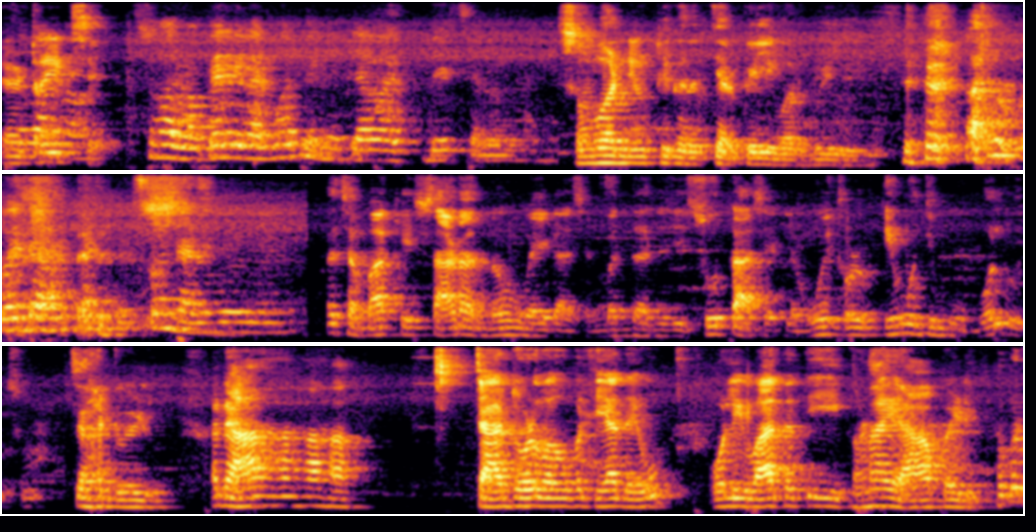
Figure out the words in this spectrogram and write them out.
એ ટ્રીક છે. સવારમાં પહેલી વાર બોલીએ ને એટલે અવાજ બેસેલો લાગે. સવારની ઉઠી કરે અત્યારે પહેલી વાર બોલી અચ્છા બાકી સાડા નવ વાગ્યા છે બધા હજી સૂતા છે એટલે હું થોડુંક ધીમું ધીમું બોલું છું. ચા ઢોળ્યું અને હા હા હા હા. ચા ઢોળવા ઉપરથી યાદ આવ્યું? ઓલી વાત હતી ઘણાએ હા પડી. ખબર?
